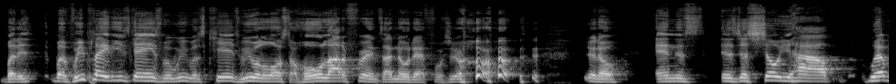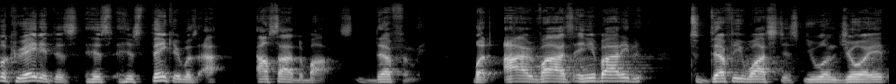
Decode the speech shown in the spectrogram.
But it, but if we played these games when we was kids, we would have lost a whole lot of friends. I know that for sure. you know, and it's it's just show you how whoever created this, his his thinking was outside the box, definitely. But I advise anybody to definitely watch this. You will enjoy it,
